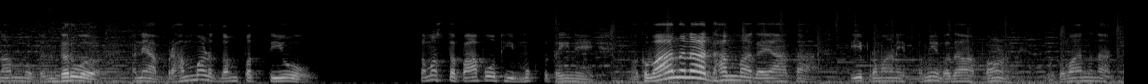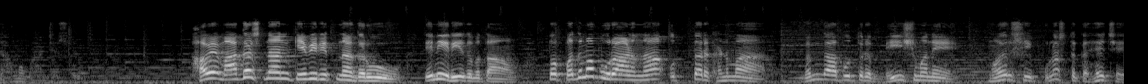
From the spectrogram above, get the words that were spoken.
નામનો ગંધર્વ અને આ બ્રાહ્મણ દંપતીઓ સમસ્ત પાપોથી મુક્ત થઈને ભગવાનના ધામમાં ગયા હતા એ પ્રમાણે તમે બધા પણ ભગવાનના ધામમાં જશો. હવે માઘ સ્નાન કેવી રીતના કરવું, તેની રીત બતાવો. તો પદ્મ પુરાણના ઉત્તરખંડમાં ગંગાપુત્ર ભીષ્મને મહર્ષિ પુનસ્ત કહે છે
